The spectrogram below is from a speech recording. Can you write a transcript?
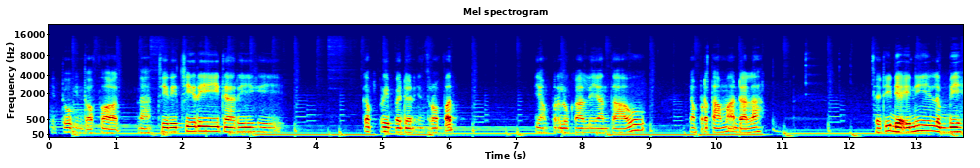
Itu introvert. Nah, ciri-ciri dari kepribadian introvert yang perlu kalian tahu yang pertama adalah jadi dia ini lebih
